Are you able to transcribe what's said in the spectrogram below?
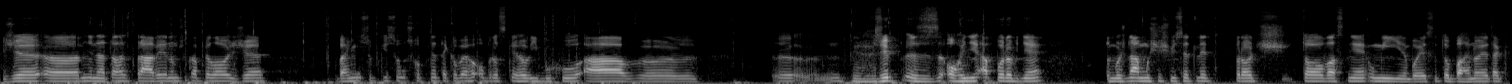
Takže uh, mě na téhle zprávě jenom překvapilo, že bahní sopky jsou schopné takového obrovského výbuchu a uh, uh, hřib z ohně a podobně. Možná můžeš vysvětlit, proč to vlastně umí, nebo jestli to bahno je tak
